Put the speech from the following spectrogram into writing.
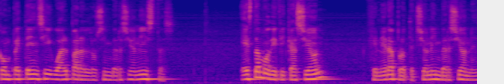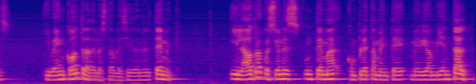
competencia igual para los inversionistas. Esta modificación genera protección a inversiones y va en contra de lo establecido en el TEMEC. Y la otra cuestión es un tema completamente medioambiental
